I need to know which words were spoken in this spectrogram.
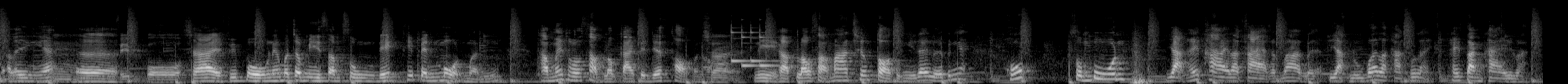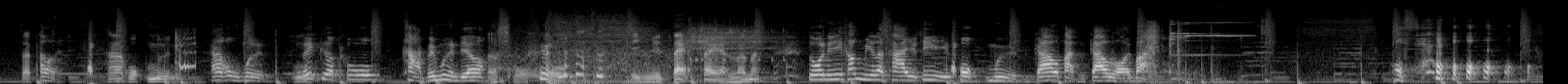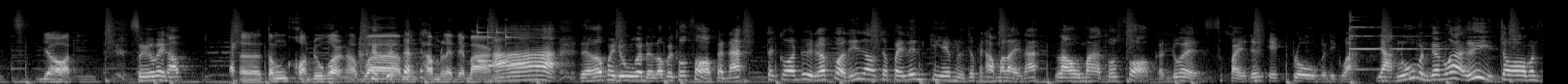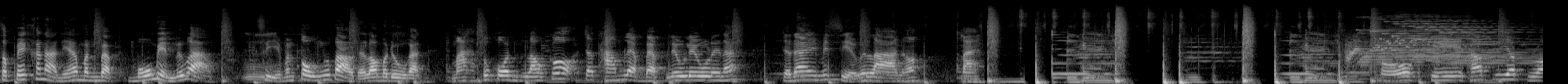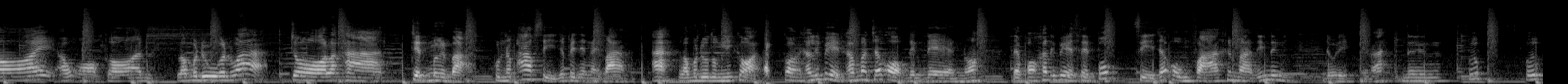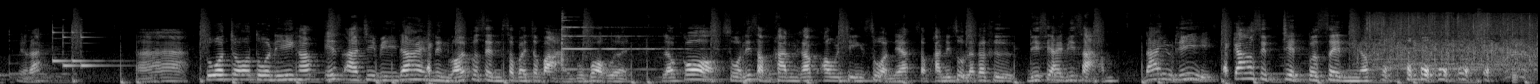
อะไรอย่างเงี้ย เออฟิปโฟใช่ฟิปโปงเนี่ยมันจะมีซัมซุงเด็กที่เป็นโหมดเหมือนทำให้โทรศัพท์เรากลายเป็นเดสก์ท็อปอะเนาะใช่นี่ครับ เราสามารถเชื่อมต่อตรงนี้ได้เลยเป็นไงครบ สมบูรณ์ อยากให้ทายราคากันมากเลย อยากรู้ว่าราคาเท่าไหร่ ให้ตังค์ทายดีกว่าสัก เท่าไหร่ห้าหกหมื่น ห้าหกหมื่นอืม เฮ้ยเกือบถูกขาดไปหมื่นเดียว โอ้โหอีกนิดแตกแสนแล้วนะ ตัวนี้ครับมีราคาอยู่ที่ 69,900 บาท โอ้โหยอด ซื้อไหมครับ เออต้องขอดูก่อนครับว่ามันทำอะไรได้บ้าง อ่าเดี๋ยวเราไปดูกันเดี๋ยวเราไปทดสอบกันนะ แต่ก่อนอื่นครับก่อนที่เราจะไปเล่นเกมหรือจะไปทำอะไรนะ เรามาทดสอบกันด้วย Spider X Pro กันดีกว่า อยากรู้เหมือนกันว่าเฮ้ยจอมันสเปคขนาดเนี้ยมันแบบโมเมนต์หรือเปล่า อืม สีมันตรงหรือเปล่า เดี๋ยวเรามาดูกัน มาทุกคนเราก็จะทำแลบแบบเร็วๆเลยนะ จะได้ไม่เสียเวลาเนาะไป โอเคครับเรียบร้อย เอาออกก่อน เรามาดูกันว่าจอราคา 70,000 บาท คุณภาพสีจะเป็นยังไงบ้าง อะ เรามาดูตรงนี้ก่อน ก่อนคาลิเบตครับมันจะออกแดงๆ เนาะ แต่พอคาลิเบตเสร็จปุ๊บ สีจะอมฟ้าขึ้นมานิดนึง ดูดิ เห็นไหมหนึ่งปุ๊บปุ๊บเห็นไหมอ่า ตัวจอตัวนี้ครับ sRGB ได้ 100%สบายๆ ผมบอกเลยแล้วก็ส่วนที่สำคัญครับ เอาจริงส่วนเนี้ยสำคัญที่สุดแล้วก็คือ DCI P3 ได้อยู่ที่ 97%ครับโอ้โห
